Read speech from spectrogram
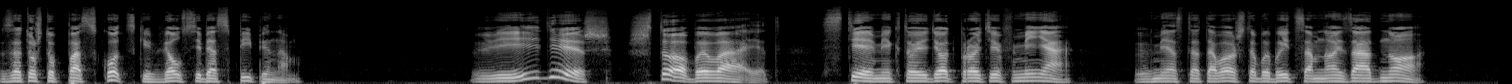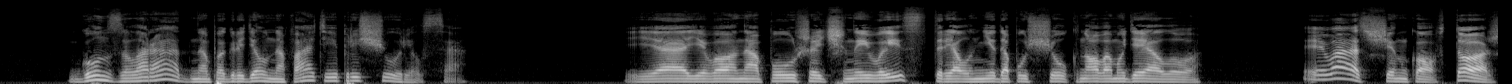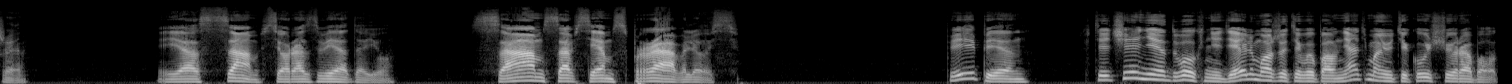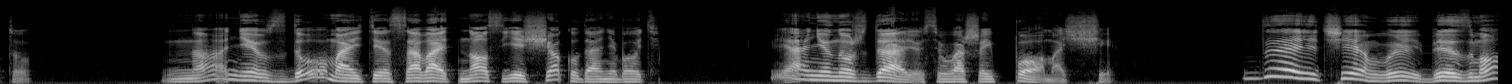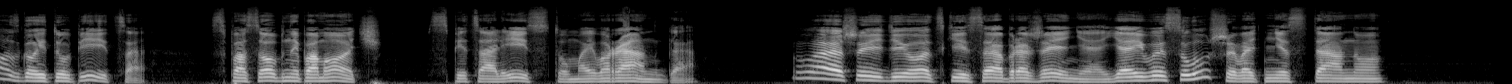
за то, что по-скотски вел себя с Пипином. «Видишь, что бывает с теми, кто идет против меня, вместо того, чтобы быть со мной заодно?» Гун злорадно поглядел на Фати и прищурился. «Я его на пушечный выстрел не допущу к новому делу. И вас, щенков, тоже. Я сам все разведаю. Сам совсем справлюсь». «Пипин, в течение двух недель можете выполнять мою текущую работу». Но не вздумайте совать нос еще куда-нибудь. Я не нуждаюсь в вашей помощи. Да и чем вы, безмозглый тупица, способны помочь специалисту моего ранга? Ваши идиотские соображения я и выслушивать не стану.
